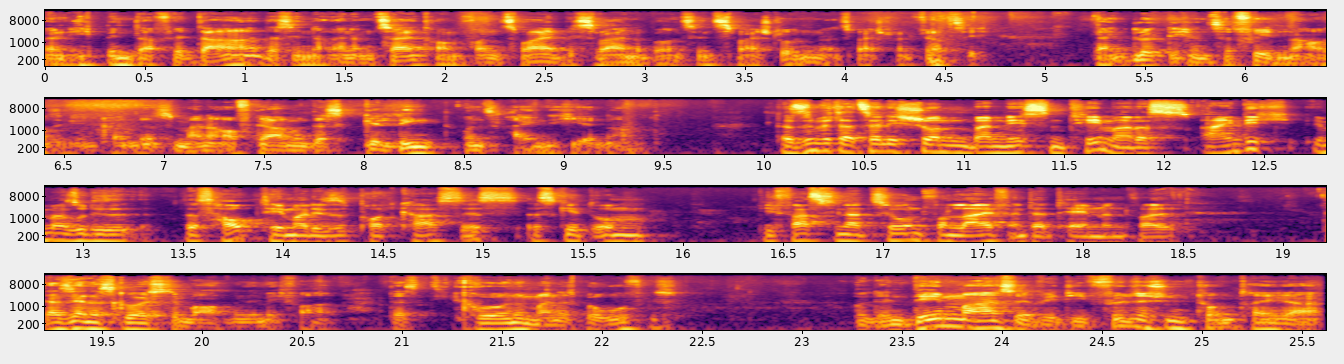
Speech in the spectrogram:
sondern ich bin dafür da, dass sie nach einem Zeitraum von zwei bis zwei, bei uns sind zwei Stunden oder zwei Stunden 40, dann glücklich und zufrieden nach Hause gehen können. Das ist meine Aufgabe und das gelingt uns eigentlich jeden Abend. Da sind wir tatsächlich schon beim nächsten Thema, das eigentlich immer so diese, das Hauptthema dieses Podcasts ist. Es geht um die Faszination von Live-Entertainment, weil. Das ist ja das Größte überhaupt, wenn Sie mich fragen. Das ist die Krone meines Berufes. Und in dem Maße, wie die physischen Tonträger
